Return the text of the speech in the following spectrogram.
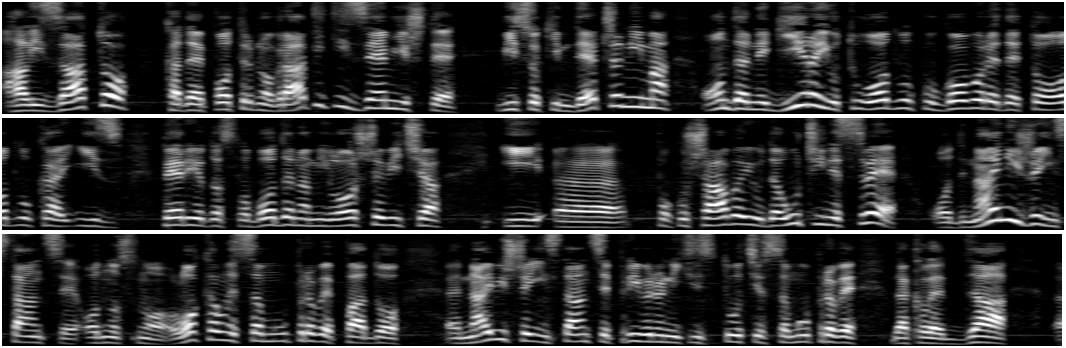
ali zato kada je potrebno vratiti zemljište visokim dečanima, onda negiraju tu odluku, govore da je to odluka iz perioda Slobodana Miloševića i e, pokušavaju da učine sve od najniže instance, odnosno lokalne samouprave, pa do e, najviše instance privremenih institucija samouprave, dakle da e,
